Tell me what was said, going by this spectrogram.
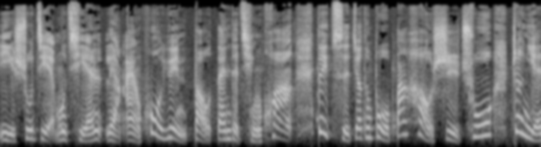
以疏解目前两岸货运爆单的情况。对此，交通部八号释出正严。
